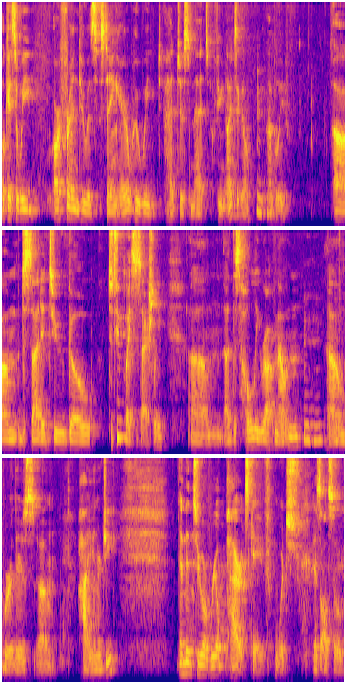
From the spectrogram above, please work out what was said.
okay, so we our friend who was staying here, who we had just met a few nights ago, I believe, um, decided to go to two places actually. Um, uh, this holy rock mountain um, where there's um, high energy, and then to a real pirate's cave, which is also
